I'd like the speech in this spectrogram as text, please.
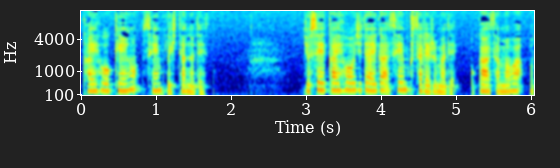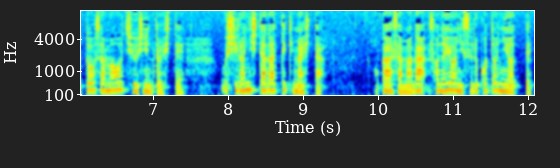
解放権を宣布したのです。女性解放時代が宣布されるまでお母様はお父様を中心として後ろに従ってきました。お母様がそのようにすることによって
